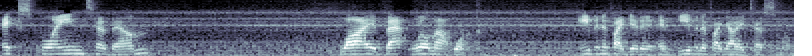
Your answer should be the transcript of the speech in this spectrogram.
explain to them why that will not work. Even if I did it and even if I got a testimony.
